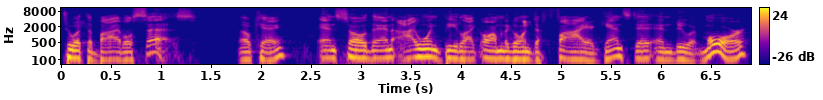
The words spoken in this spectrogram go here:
to what the Bible says. Okay. And so then I wouldn't be like, oh, I'm going to go and defy against it and do it more.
